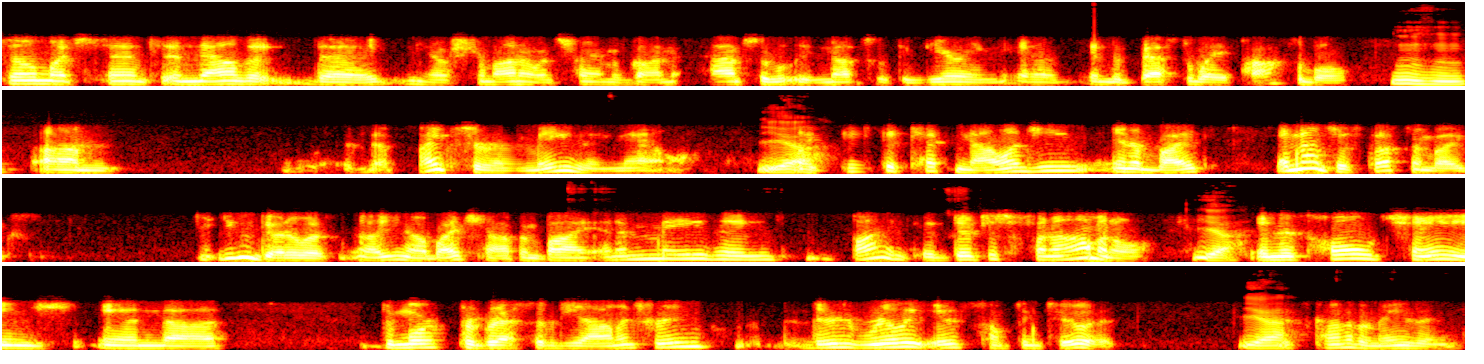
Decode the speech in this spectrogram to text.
so much sense. And now that the you know Shimano and SRAM have gone absolutely nuts with the gearing in a, in the best way possible, hmm um, the bikes are amazing now. yeah, Like just the technology in a bike, and not just custom bikes. You can go to a uh, you know a bike shop and buy an amazing bike. They're just phenomenal. yeah, And this whole change in uh, the more progressive geometry, there really is something to it. Yeah. It's kind of amazing.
